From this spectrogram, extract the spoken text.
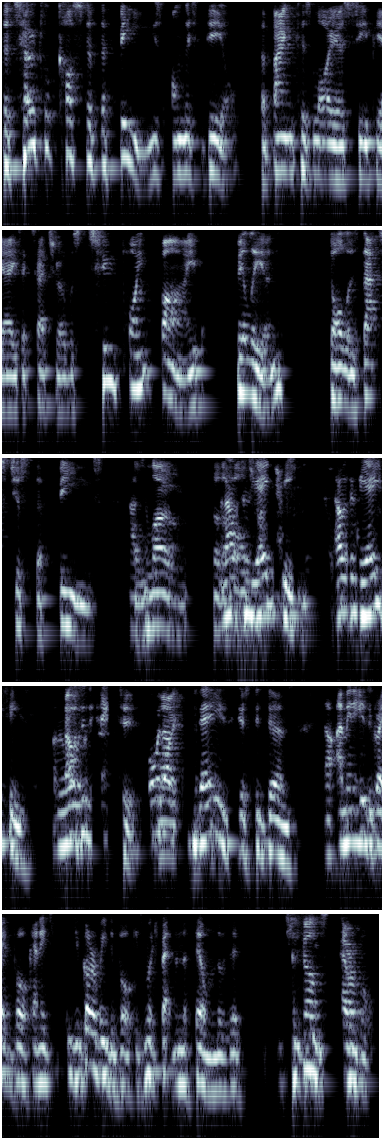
the total cost of the fees on this deal for bankers, lawyers, CPAs, etc., was 2.5 billion dollars. That's just the fees That's alone for the that was in the 80s. That was in the 80s. I mean, that was in the 80s. What like, days, just in terms I mean, it is a great book, and it's you've got to read the book. It's much better than the film. There was a the film's terrible.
